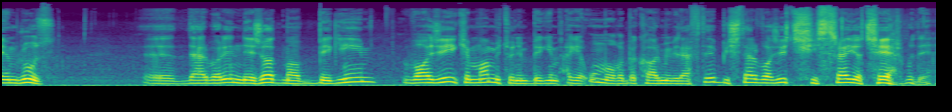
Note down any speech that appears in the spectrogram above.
امروز درباره نژاد ما بگیم واژه‌ای که ما می‌تونیم بگیم اگه اون موقع به کار می‌رفته بیشتر واژه چیسره یا چهر بوده.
